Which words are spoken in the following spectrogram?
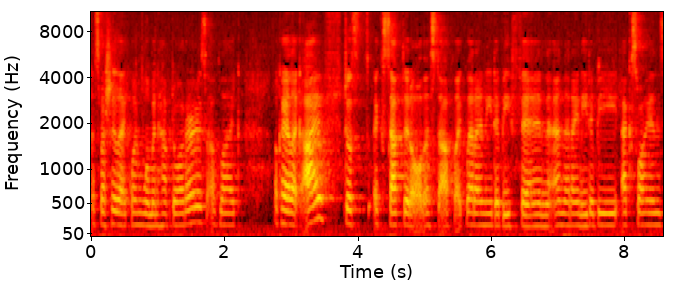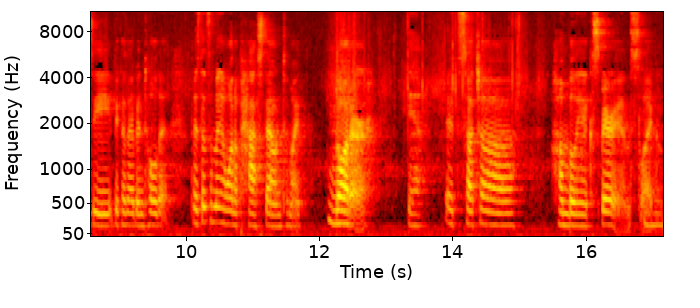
especially like when women have daughters of like, okay, like I've just accepted all this stuff, like that I need to be thin and that I need to be X, Y, and Z because I've been told it. But is that something I want to pass down to my mm. daughter? Yeah. It's such a humbling experience. Like, mm-hmm.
